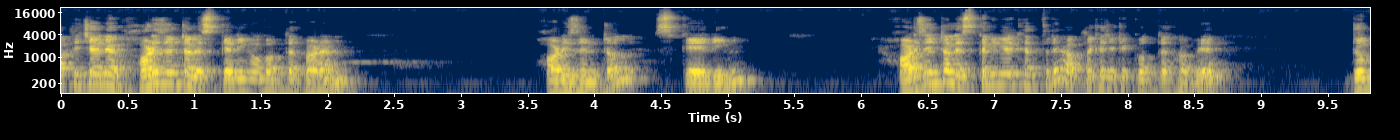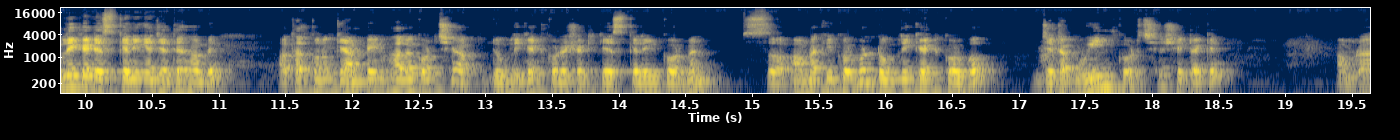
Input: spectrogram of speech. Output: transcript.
আপনি চাইলে হরিজেন্টাল স্কেলিংও করতে পারেন। হরিজেন্টাল স্কেলিং হরিজেন্টাল স্কেলিংয়ের ক্ষেত্রে আপনাকে যেটি করতে হবে ডুপ্লিকেট স্কেলিংয়ে যেতে হবে। অর্থাৎ কোনো ক্যাম্পেইন ভালো করছে, আপনি ডুপ্লিকেট করে সেটাকে স্কেলিং করবেন। সো আমরা কি করব? ডুপ্লিকেট করব। যেটা উইন করছে, সেটাকে আমরা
